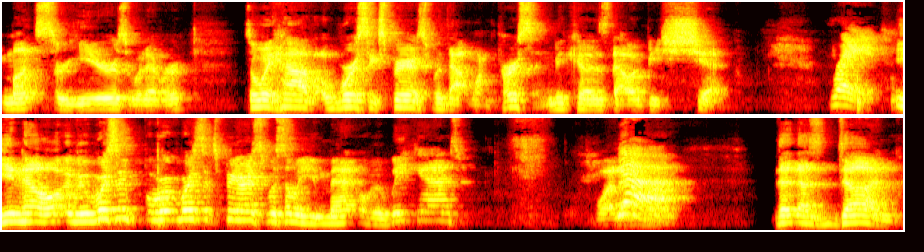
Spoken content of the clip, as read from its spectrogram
months or years or whatever. So we have a worse experience with that one person because that would be shit. Right. You know, I mean, worst, worst experience with someone you met over the weekend, whatever. Yeah. That, that's done.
